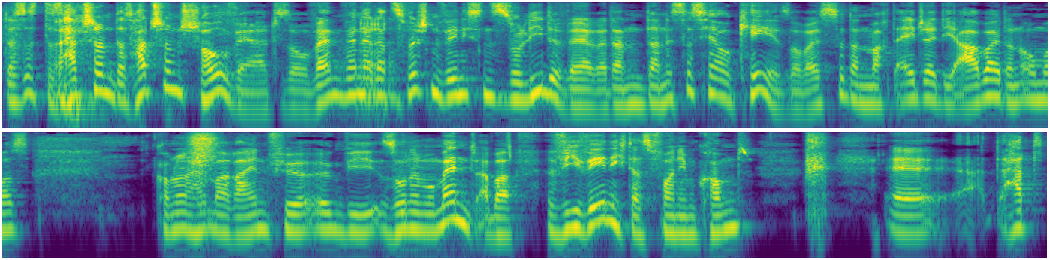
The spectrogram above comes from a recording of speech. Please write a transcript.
Das ist, das hat schon, das hat schon Showwert. So, wenn, wenn er dazwischen wenigstens solide wäre, dann, dann ist das ja okay. So, weißt du, dann macht AJ die Arbeit und Omos kommt dann halt mal rein für irgendwie so einen Moment. Aber wie wenig das von ihm kommt, äh, hat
